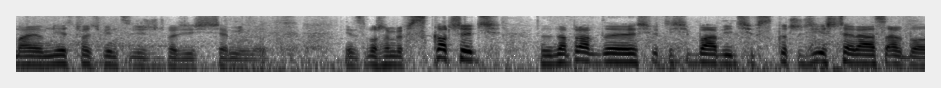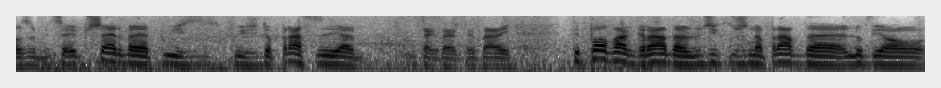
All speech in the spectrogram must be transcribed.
mają nie trwać więcej niż 20 minut. Więc możemy wskoczyć, naprawdę świetnie się bawić, wskoczyć jeszcze raz, albo zrobić sobie przerwę, pójść, pójść do pracy, i tak dalej, i tak dalej. Typowa gra dla ludzi, którzy naprawdę lubią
